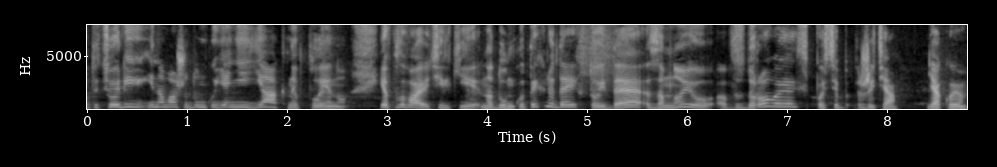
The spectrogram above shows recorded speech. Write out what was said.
використовувати цю олію, і на вашу думку я ніяк не вплину. Я впливаю тільки на думку тих людей, хто йде за мною в здоровий спосіб життя. Дякую.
